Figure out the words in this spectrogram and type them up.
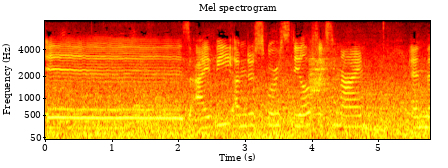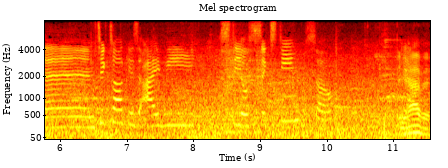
is Ivy underscore Steele 69. And then TikTok is Ivy Steele 16. So There you have it.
